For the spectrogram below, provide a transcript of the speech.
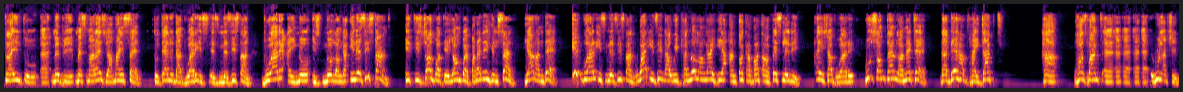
trying to uh, maybe mesmerize your mindset to tell you that Buhari is, is in existence. Buhari, I know, is no longer in existence. It is just but a young boy parading himself here and there. If Buhari is in existence, why is it that we can no longer hear and talk about our first lady, Aisha Buhari, who sometimes lamented that they have hijacked her husband's uh, uh, uh, rulership,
